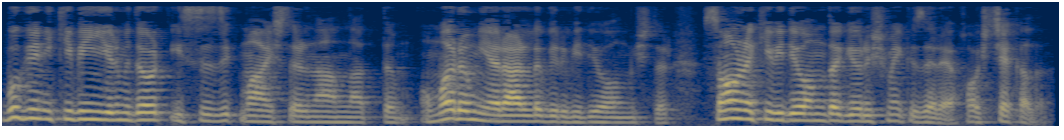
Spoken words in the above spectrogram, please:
Bugün 2024 işsizlik maaşlarını anlattım. Umarım yararlı bir video olmuştur. Sonraki videomda görüşmek üzere. Hoşçakalın.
